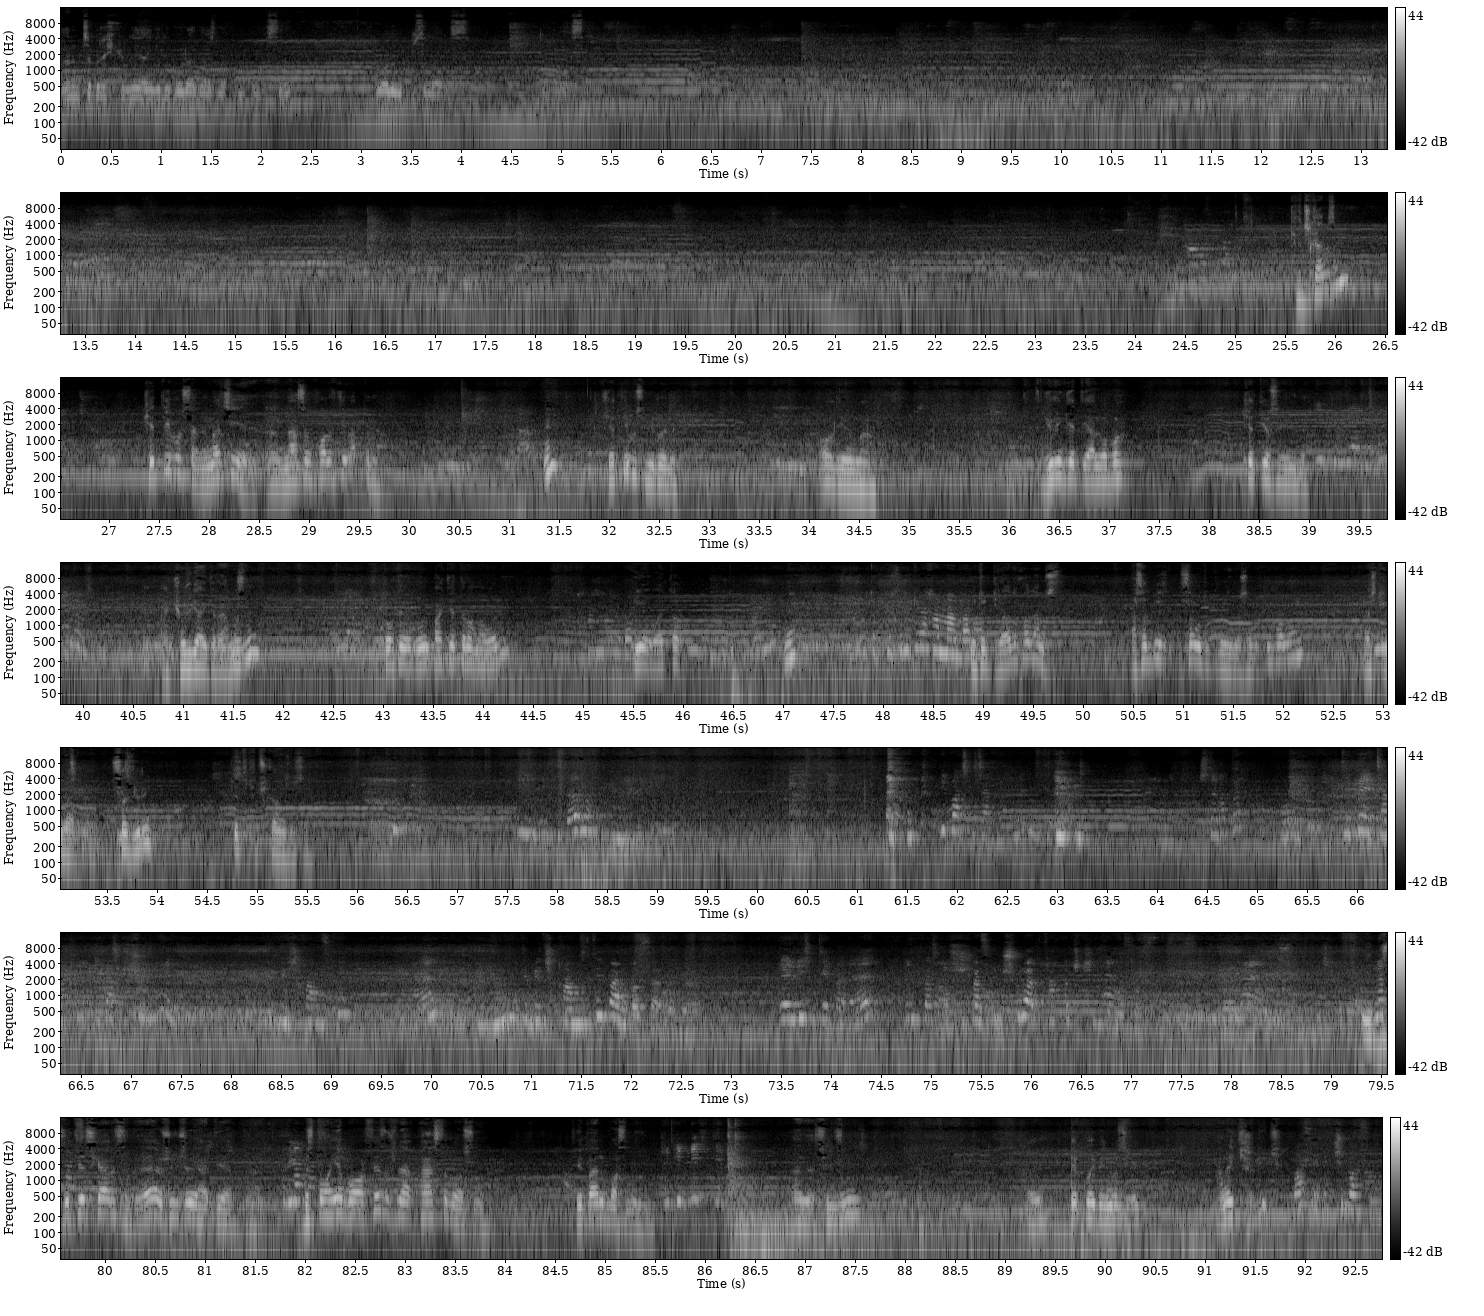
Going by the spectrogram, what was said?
manimcha bir ikki kunda yangilik bo'ladi azizlar xudo xolasa. Xudo chiqamizmi? Ketdik bo'lsa nimachi? Nasim Xolov kelyaptimi? Hı? Ketdik bo'lsa yuraylik. Ol deyman man. Yuring ketdik al bobo. Ketdik bo'lsa. Ha, Ko'rgan kiramizmi? To'xtang, bu paketni mana oling. Yo'q, ayta. Hı? o'tirib turadi xolamiz. Asadbek, sen o'tirib kim qolgan? Mashina Siz yuring. Ketib chiqamiz bo'lsa. İşte kapı. Tepe çakra bir başka şey değil. tepaga chiqamizku Ha? tepaga chiqamiz tepani bosadi Reliş tepede. Bir başka şey. pastga tushiradi haqqa chiqishimiz bo'lsa E, bizni teskarisida, shuning uchun aytyapti. Biz tomonga borsangiz, shunaqa pastda bosin. Tepani bosmang. Reliş tepe. Ana, tushundingizmi? Hay, deb qo'yib bering o'ziga. Ana kirdik. bosing uchi bosing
